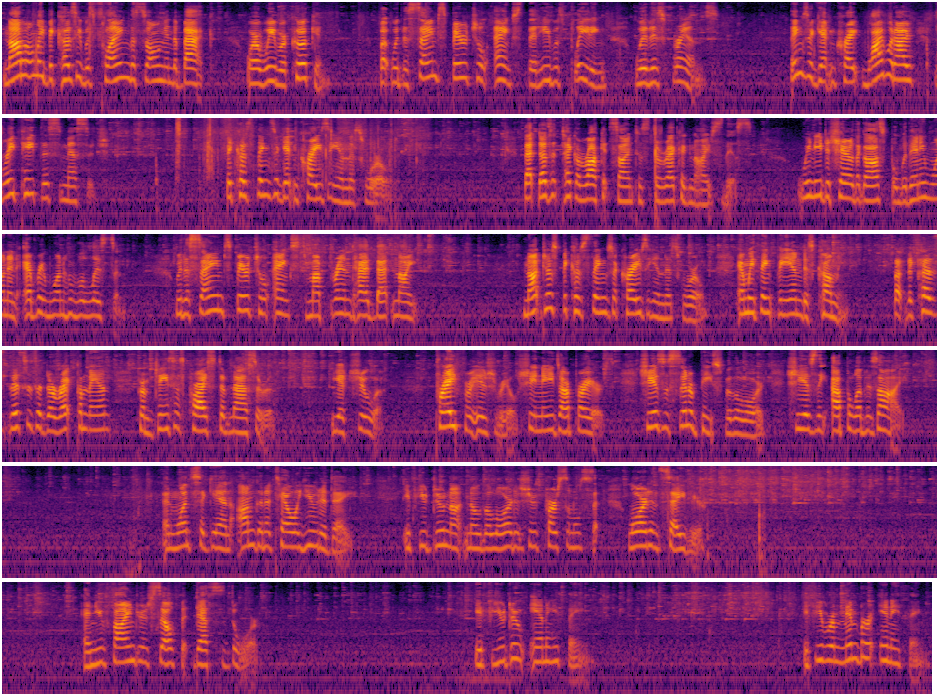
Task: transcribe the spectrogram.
Not only because he was playing the song in the back where we were cooking, but with the same spiritual angst that he was pleading with his friends. Things are getting crazy. Why would I repeat this message? Because things are getting crazy in this world. That doesn't take a rocket scientist to recognize this. We need to share the gospel with anyone and everyone who will listen. With the same spiritual angst my friend had that night. Not just because things are crazy in this world and we think the end is coming, but because this is a direct command from Jesus Christ of Nazareth, Yeshua. Pray for Israel. She needs our prayers. She is the centerpiece for the Lord. She is the apple of his eye. And once again, I'm going to tell you today if you do not know the Lord as your personal sa- Lord and Savior, and you find yourself at death's door, if you do anything, if you remember anything,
